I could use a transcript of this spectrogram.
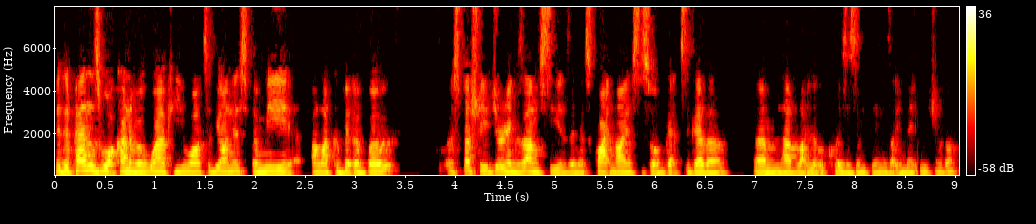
It depends what kind of a worker you are, to be honest. For me, I like a bit of both especially during exam season, it's quite nice to sort of get together um, and have like little quizzes and things that you make each other.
